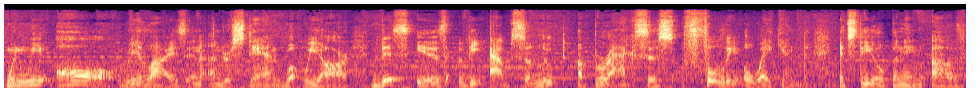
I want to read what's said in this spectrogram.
When we all realize and understand what we are, this is the absolute. Abraxas fully awakened. It's the opening of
